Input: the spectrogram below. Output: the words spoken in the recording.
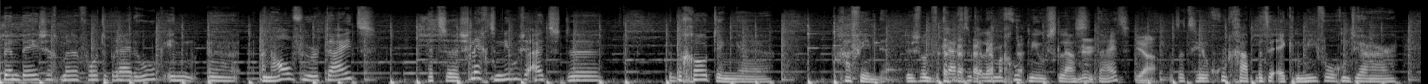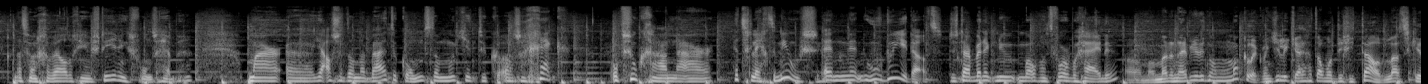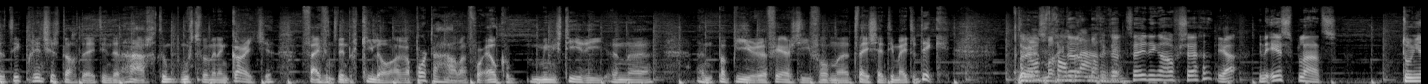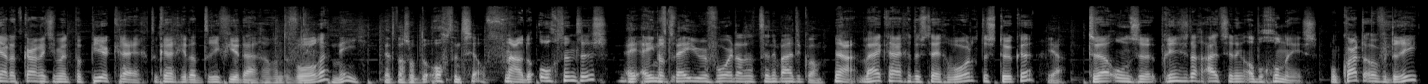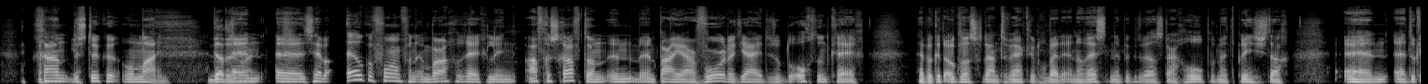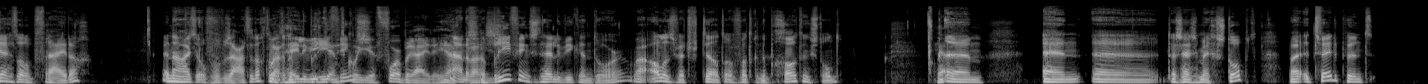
Ik ben bezig me voor te bereiden hoe ik in eh, een half uur tijd het eh, slechte nieuws uit de, de begroting eh, ga vinden. Dus want we krijgen natuurlijk alleen maar goed nieuws de laatste Nu? tijd. Ja. Dat het heel goed gaat met de economie volgend jaar. Dat we een geweldig investeringsfonds hebben. Maar ja, als het dan naar buiten komt, dan moet je natuurlijk als een gek op zoek gaan naar het slechte nieuws. En hoe doe je dat? Dus daar ben ik nu me op aan het voorbereiden. Oh, maar, maar dan hebben jullie het nog makkelijk, want jullie krijgen het allemaal digitaal. De laatste keer dat ik Prinsjesdag deed in Den Haag, toen moesten we met een karretje 25 kilo aan rapporten halen. Voor elke ministerie een, eh, een papieren versie van eh 2 centimeter dik. Mag, ik daar, mag ik daar twee dingen over zeggen? Ja. In de eerste plaats, toen jij dat karretje met papier kreeg... toen kreeg je dat drie, vier dagen van tevoren. Nee, dat was op de ochtend zelf. Nou, de ochtend dus. Eén of twee uur voordat het eh, naar buiten kwam. Ja, wij krijgen dus tegenwoordig de stukken... Ja. terwijl onze Prinsjesdag-uitzending al begonnen is. Om kwart over drie gaan de stukken online. Dat is En eh, ze hebben elke vorm van embargo-regeling afgeschaft. Dan een, een paar jaar voordat jij het dus op de ochtend kreeg... heb ik het ook wel eens gedaan. Toen werkte ik nog bij de NOS. En heb ik het wel eens daar geholpen met Prinsjesdag. En eh, toen kreeg ik het al op vrijdag. En dan had je of op zaterdag. Het hele weekend kon je voorbereiden. Ja, Ja, er waren briefings het hele weekend door. Waar alles werd verteld over wat er in de begroting stond. Ja. Ehm, en eh, daar zijn ze mee gestopt. Maar het tweede punt.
